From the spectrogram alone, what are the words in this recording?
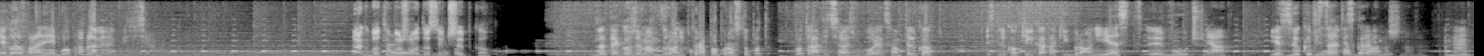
jego rozwalenie nie było problemem, jak widzicie. Tak, bo to Ale poszło jak dosyć szybko. Dlatego, że mam broń, która po prostu pot, potrafi strzelać w górę. Są tylko, jest tylko kilka takich broni. Jest y, włócznia, jest zwykły Czyli pistolet, ta jest karabin broń? maszynowy. Mhm.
